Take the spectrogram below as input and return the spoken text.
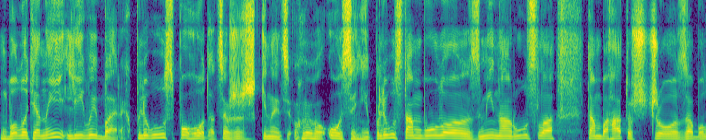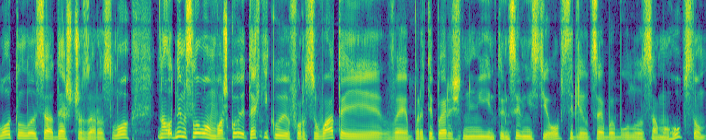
болотяний лівий берег, плюс погода, це вже ж кінець е, осені, плюс там було зміна русла, там багато що заболотилося, дещо заросло. Ну, одним словом, важкою технікою форсувати в при теперішній інтенсивності обстрілів це би було самогубством.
